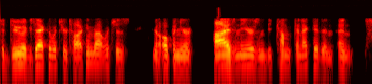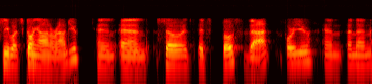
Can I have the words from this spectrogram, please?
to do exactly what you're talking about, which is you know open your eyes and ears and become connected and, and see what's going on around you. And and so it's it's both that for you and and then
